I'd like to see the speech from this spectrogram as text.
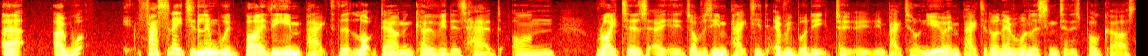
Uh, I w- fascinated Linwood by the impact that lockdown and COVID has had on writers. Uh, it's obviously impacted everybody. To impacted on you, impacted on everyone listening to this podcast.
